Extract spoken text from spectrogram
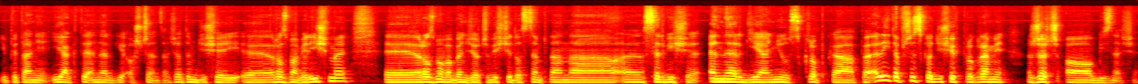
i pytanie, jak tę energię oszczędzać. O tym dzisiaj e, rozmawialiśmy. E, rozmowa będzie oczywiście dostępna na e, serwisie energianews.pl i to wszystko dzisiaj w programie Rzecz o biznesie.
